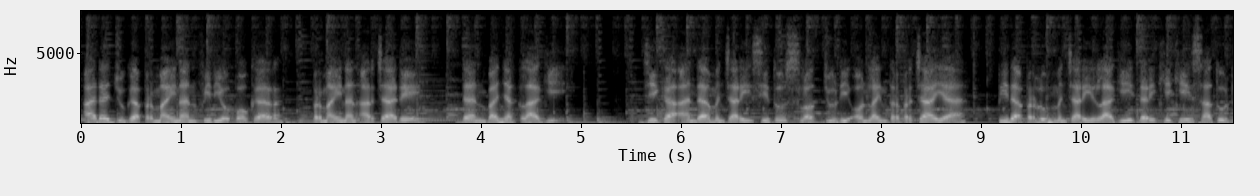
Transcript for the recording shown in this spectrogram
ada juga permainan video poker, permainan arcade, dan banyak lagi. Jika Anda mencari situs slot judi online terpercaya, tidak perlu mencari lagi dari Kiki 188.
